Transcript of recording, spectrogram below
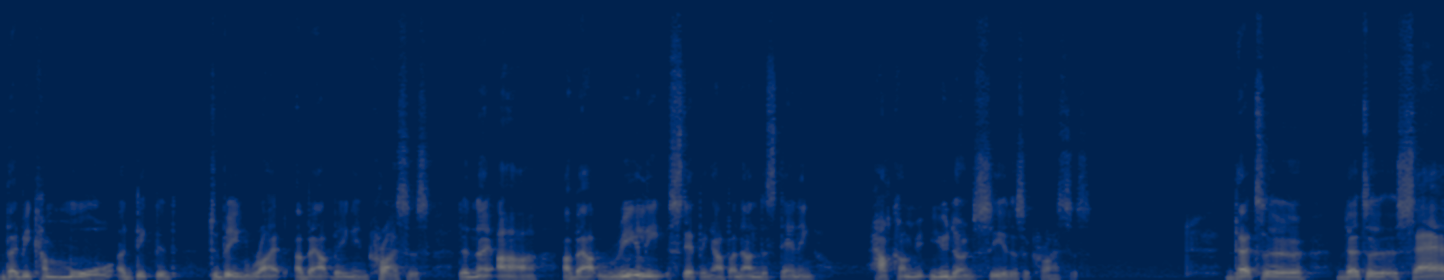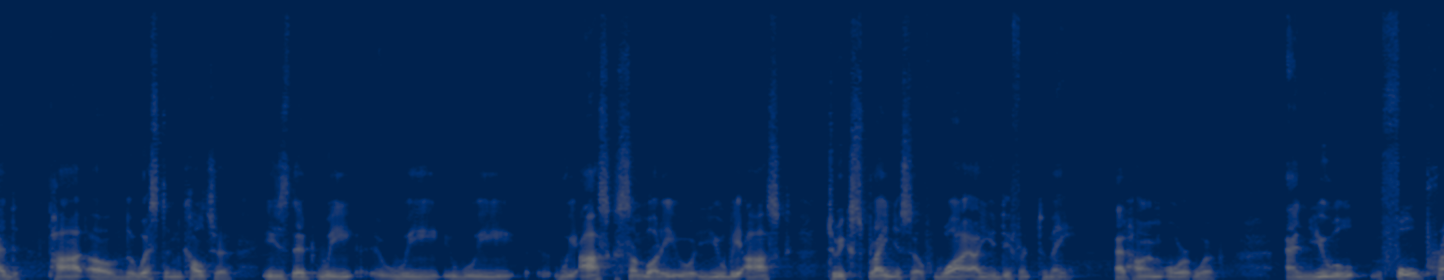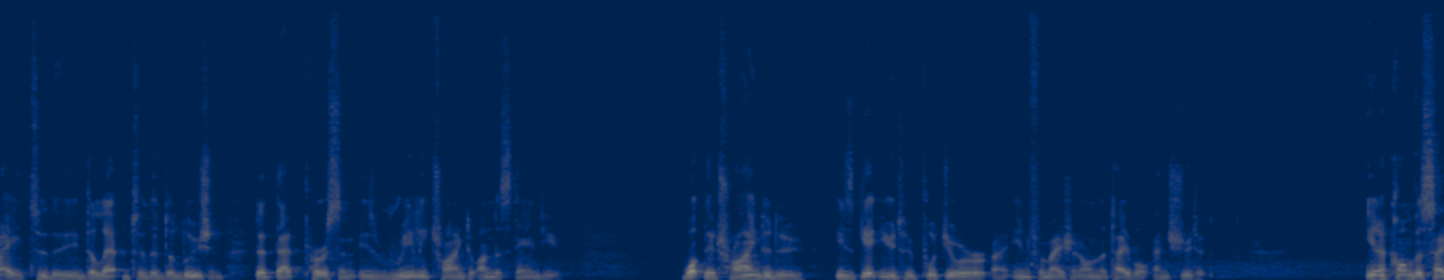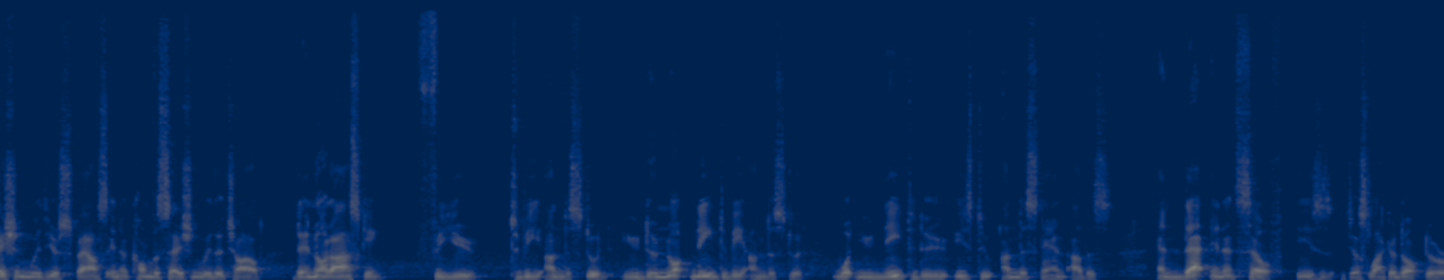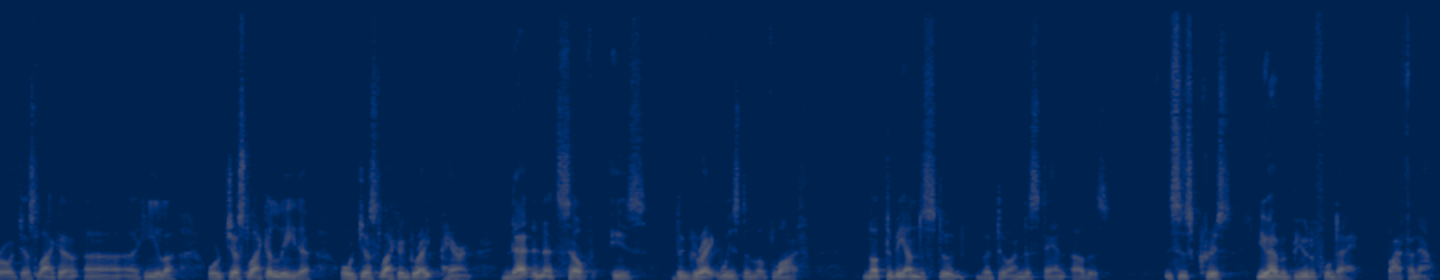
they become more addicted to being right about being in crisis than they are about really stepping up and understanding how come you don't see it as a crisis. That's a that's a sad part of the Western culture is that we, we, we, we ask somebody, you'll be asked to explain yourself. Why are you different to me at home or at work? And you will fall prey to the, to the delusion that that person is really trying to understand you. What they're trying to do is get you to put your uh, information on the table and shoot it in a conversation with your spouse, in a conversation with a child, they're not asking for you to be understood. You do not need to be understood. What you need to do is to understand others. And that in itself is just like a doctor, or just like a, uh, a healer, or just like a leader, or just like a great parent. That in itself is the great wisdom of life. Not to be understood, but to understand others. This is Chris. You have a beautiful day. Bye for now.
